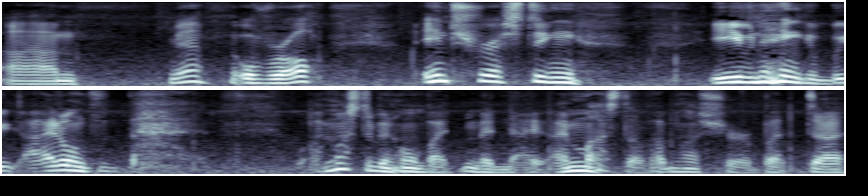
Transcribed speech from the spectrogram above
Um, yeah, overall, interesting evening. I don't. I must have been home by midnight. I must have. I'm not sure, but uh,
